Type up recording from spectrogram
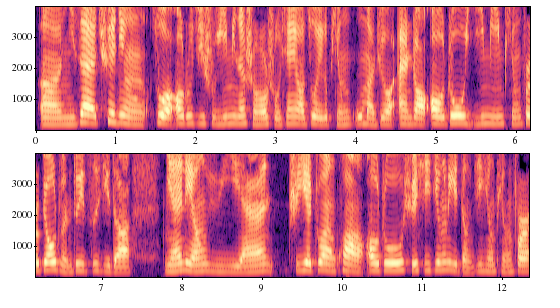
嗯，你在确定做澳洲技术移民的时候，首先要做一个评估嘛，就要按照澳洲移民评分标准对自己的年龄、语言、职业状况、澳洲学习经历等进行评分，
